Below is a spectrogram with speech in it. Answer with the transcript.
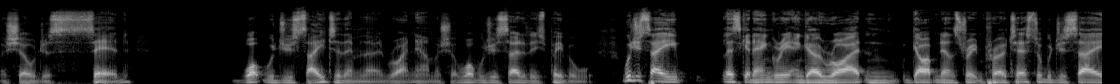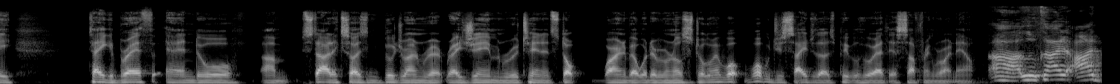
Michelle just said. What would you say to them though, right now, Michelle? What would you say to these people? Would you say let's get angry and go riot and go up and down the street and protest, or would you say take a breath and or um, start exercising, build your own re- regime and routine, and stop worrying about what everyone else is talking about. What what would you say to those people who are out there suffering right now? Uh, look, I, I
